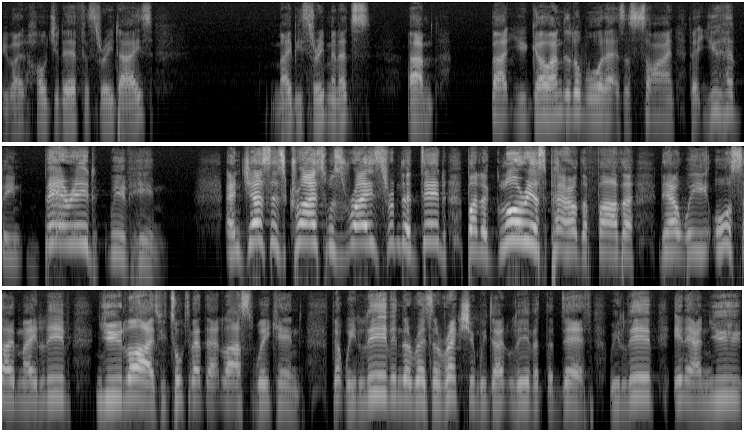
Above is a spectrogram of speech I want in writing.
We won't hold you there for three days, maybe three minutes, um, but you go under the water as a sign that you have been buried with Him. And just as Christ was raised from the dead by the glorious power of the Father, now we also may live new lives. We talked about that last weekend that we live in the resurrection. We don't live at the death. We live in our new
